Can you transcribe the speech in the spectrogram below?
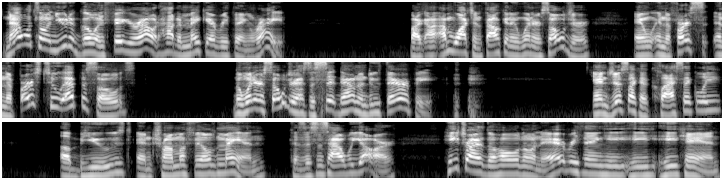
now it's on you to go and figure out how to make everything right. Like I, am watching Falcon and Winter Soldier, and in the first in the first two episodes, the Winter Soldier has to sit down and do therapy. and just like a classically abused and trauma-filled man, because this is how we are, he tries to hold on to everything he he he can.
